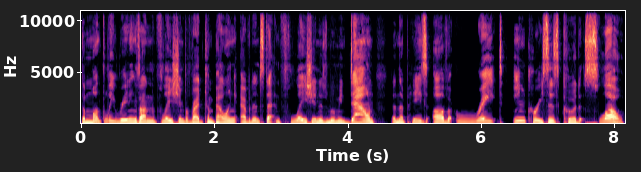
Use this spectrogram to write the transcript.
the monthly readings on inflation provide compelling evidence that inflation is moving down, then the pace of rate increases could slow.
